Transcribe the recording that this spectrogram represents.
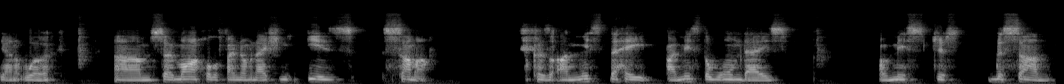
down at work. Um, so my Hall of Fame nomination is summer because I miss the heat, I miss the warm days, I miss just the sun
